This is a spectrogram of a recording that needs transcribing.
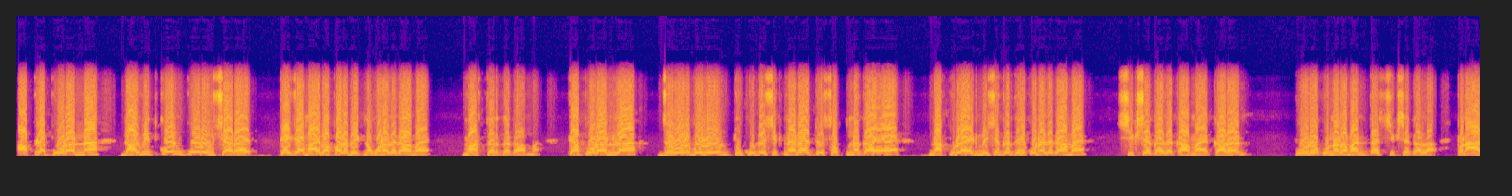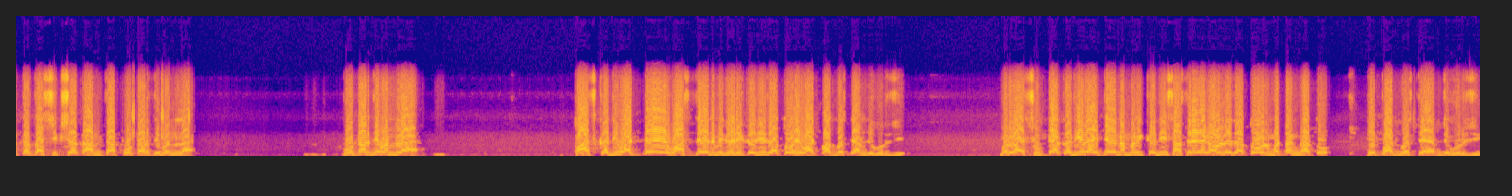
आपल्या पोरांना दहावीत कोण पोर हुशार आहेत? त्याच्या मायबापाला भेटणं कोणाचं काम आहे? मास्तरचं काम आहे. त्या पोरांना जवळ बोलवून तू कुठं शिकणार आहे? तुझं स्वप्न काय आहे? नागपूरला ऍडमिशन करतं हे कोणाचं काम आहे? शिक्षकाचं काम आहे. कारण पोरं कोणाला मानतात? शिक्षकाला. पण आताचा शिक्षक आमचा पोटार्थी बनलाय. पोटार्थी बनलाय. पाच कधी वाटते? वाचते आणि मी घरी कधी जातो? हे वाट पाहत बसते आमचे गुरुजी. बरोबर आहे? सुट्ट्या कधी राहते ना मी कधी सासऱ्याच्या गावला जातो मटण खातो? हे पाहत बसते आमचे गुरुजी.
